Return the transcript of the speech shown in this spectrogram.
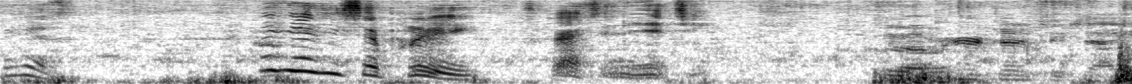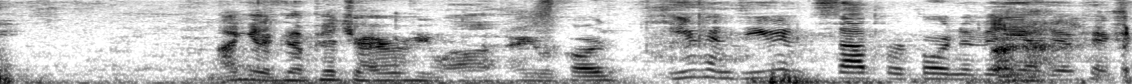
Look at Look at he's so pretty. Scratching and itchy. You over here too, too shaggy. I can get a good picture if you want. Are you recording? You can you can stop recording the video and do a picture.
